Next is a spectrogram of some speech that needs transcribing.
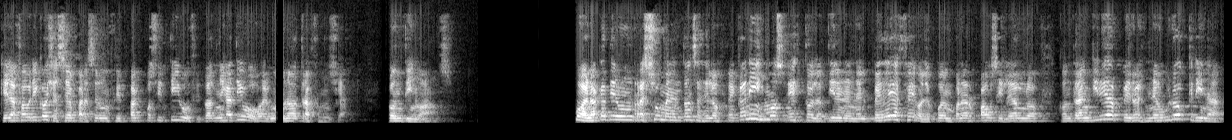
que la fabricó, ya sea para hacer un feedback positivo, un feedback negativo o alguna otra función. Continuamos. Bueno, acá tienen un resumen entonces de los mecanismos, esto lo tienen en el PDF o le pueden poner pausa y leerlo con tranquilidad, pero es neurocrina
